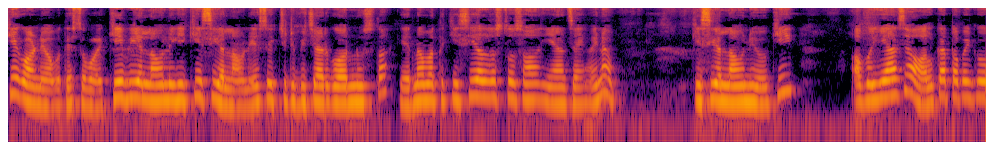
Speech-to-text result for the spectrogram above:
के गर्ने अब त्यसो भयो? केबिएल लाउने कि केसिएल लाउने? यसो एकचोटि विचार गर्नुहोस् त। हेर्नमा त केसिएल जस्तो छ यहाँ चाहिँ होइन? केसिएल लाउने हो कि? अब यहाँ चाहिँ हल्का तपाईँको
